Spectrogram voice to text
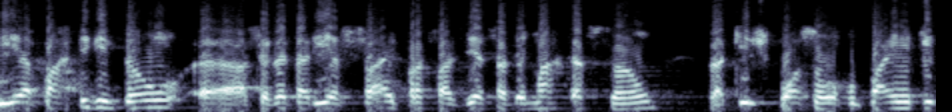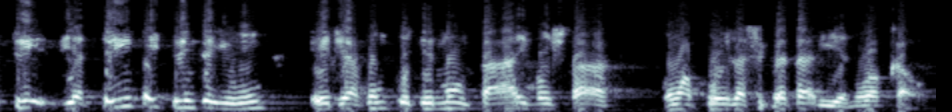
e a partir de então a secretaria sai para fazer essa demarcação para que eles possam ocupar entre dia 30 e 31, eles já vão poder montar e vão estar com o apoio da secretaria no local.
